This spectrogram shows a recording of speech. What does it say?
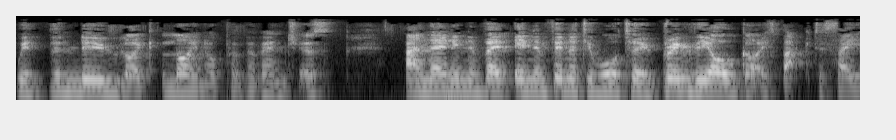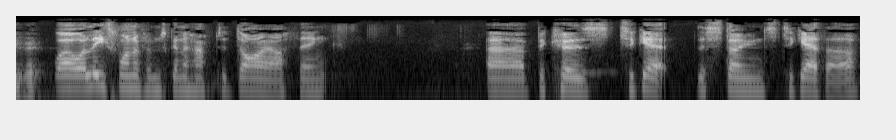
with the new, like, lineup of Avengers. And then in, in Infinity War 2, bring the old guys back to save it. Well, at least one of them's going to have to die, I think, uh, because to get the stones together,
